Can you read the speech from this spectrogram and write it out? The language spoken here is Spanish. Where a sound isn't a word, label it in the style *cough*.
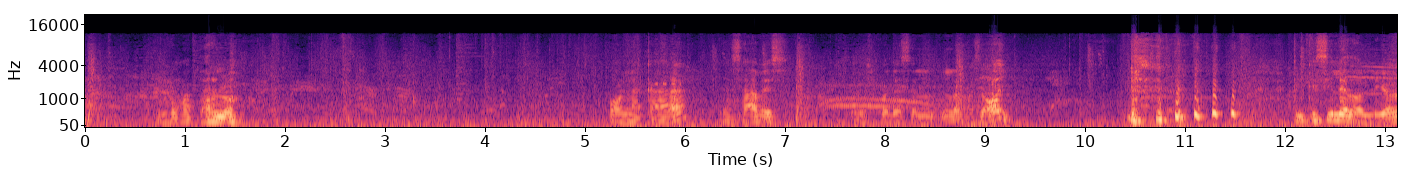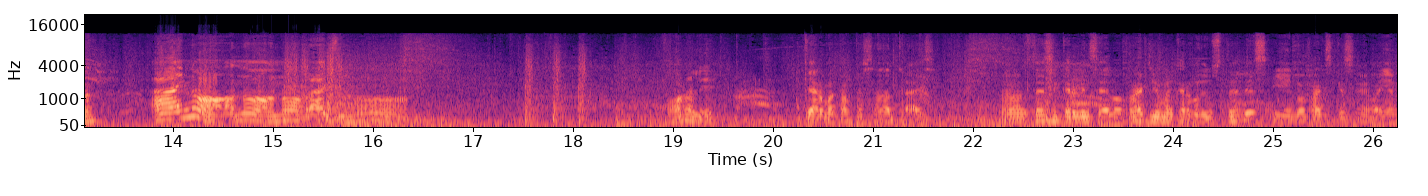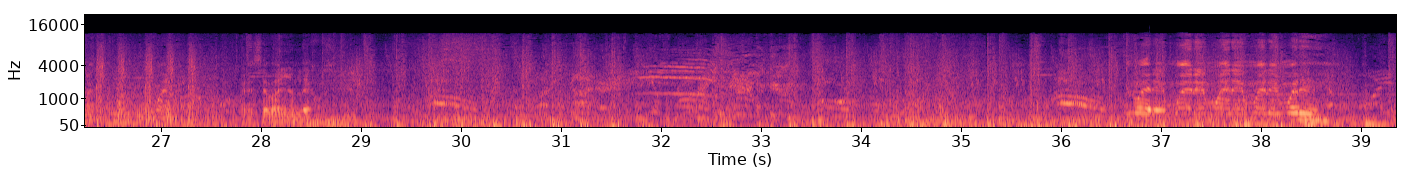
Digo, matarlo. Con la cara, ya sabes. ¿Sabes cuál es el, la? ¡Ay! *laughs* Creo que sí le dolió. ¡Ay, no! No, no, Rax, no. Órale. ¿Qué arma tan pesada traes? Bueno, ustedes encárguense de los racks, yo me encargo de ustedes y los racks que se me vayan aquí. Bueno, que se vayan lejos. Muere, muere, muere, muere, muere.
